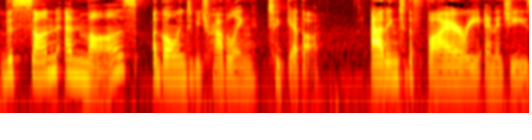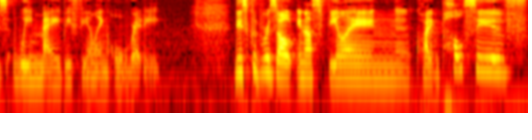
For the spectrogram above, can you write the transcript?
the Sun and Mars are going to be traveling together, adding to the fiery energies we may be feeling already. This could result in us feeling quite impulsive,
